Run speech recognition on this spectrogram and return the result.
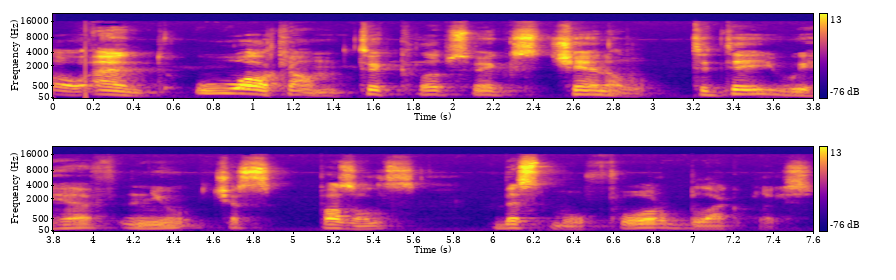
Hello and welcome to Clipsmix channel. Today we have new chess puzzles. Best move for black please.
